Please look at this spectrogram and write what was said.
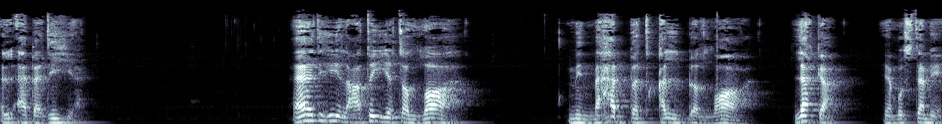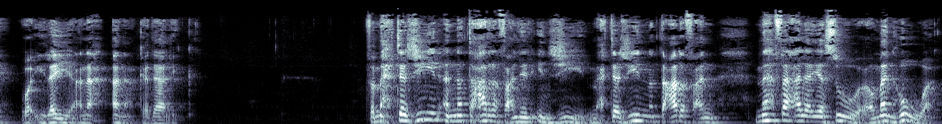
الأبدية. هذه العطية الله من محبة قلب الله لك. يا مستمع وإلي أنا أنا كذلك. فمحتاجين أن نتعرف عن الإنجيل محتاجين نتعرف عن ما فعل يسوع ومن هو.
